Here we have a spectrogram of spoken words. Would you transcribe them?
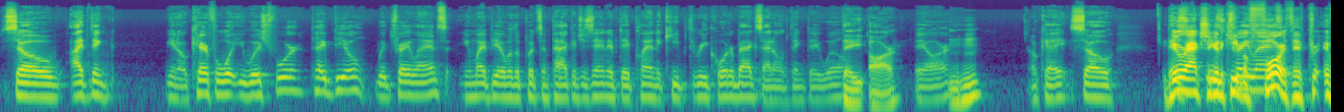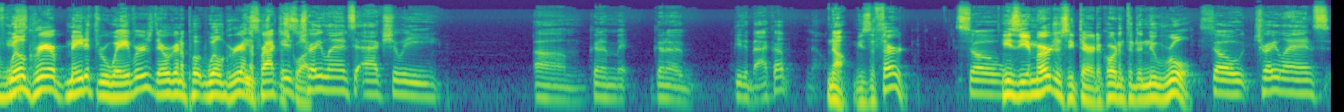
So I think, you know, careful what you wish for type deal with Trey Lance. You might be able to put some packages in if they plan to keep three quarterbacks. I don't think they will. They are. They are. hmm Okay. So They is- were actually going to keep Trey a Lance- fourth. If, if Will Grier made it through waivers, they were going to put Will Grier in the practice is squad. Trey Lance actually um, gonna ma- gonna be the backup? No. no, he's the third. So He's the emergency third according to the new rule. So Trey Lance,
